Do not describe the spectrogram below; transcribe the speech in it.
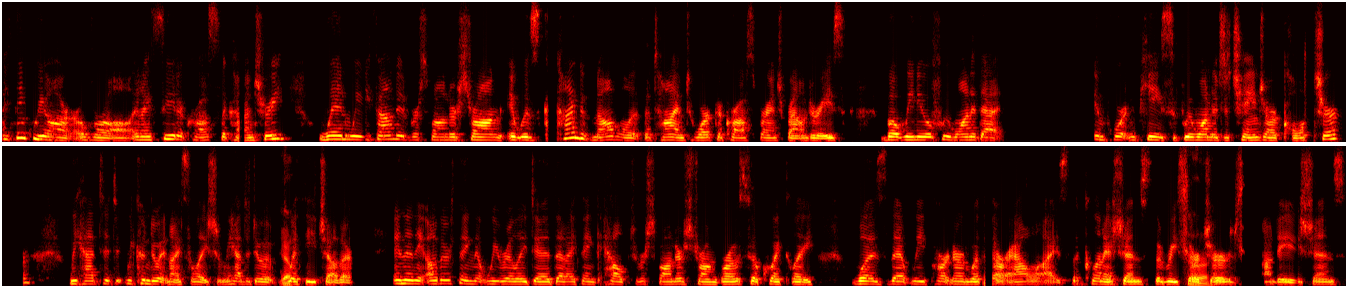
I think we are overall, and I see it across the country. When we founded Responder Strong, it was kind of novel at the time to work across branch boundaries, but we knew if we wanted that important piece, if we wanted to change our culture, we had to. Do, we couldn't do it in isolation. We had to do it yep. with each other. And then the other thing that we really did that I think helped Responder Strong grow so quickly was that we partnered with our allies, the clinicians, the researchers, sure. foundations,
